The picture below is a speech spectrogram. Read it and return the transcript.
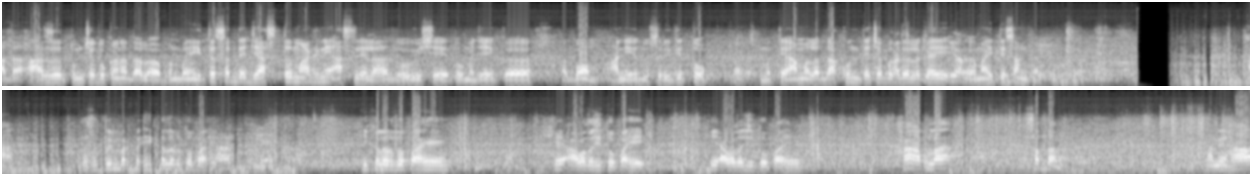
आता आज तुमच्या दुकानात आलो आपण पण इथं सध्या जास्त मागणी असलेला जो विषय आहे तो म्हणजे एक बॉम्ब आणि दुसरी ती तोप मग ते आम्हाला दाखवून त्याच्याबद्दल काही माहिती सांगताल? हां. तसं तुम्ही बघता हे कलर तोप आहे. ही कलर तोप आहे. हे आवाजाची तोप आहे. ही आवाजाची तोप आहे. हा आपला सद्दाम. आणि हा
